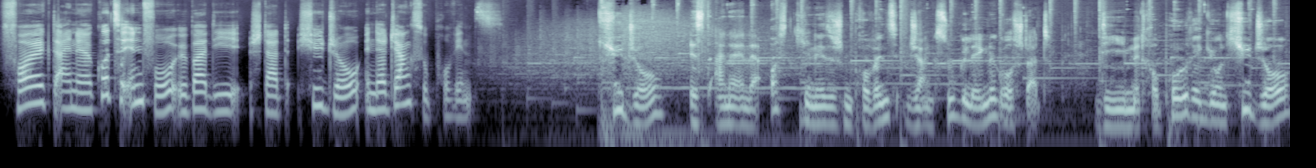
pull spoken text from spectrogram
folgt eine kurze Info über die Stadt Xuzhou in der Jiangsu-Provinz. Quzhou ist eine in der ostchinesischen Provinz Jiangsu gelegene Großstadt. Die Metropolregion Quzhou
